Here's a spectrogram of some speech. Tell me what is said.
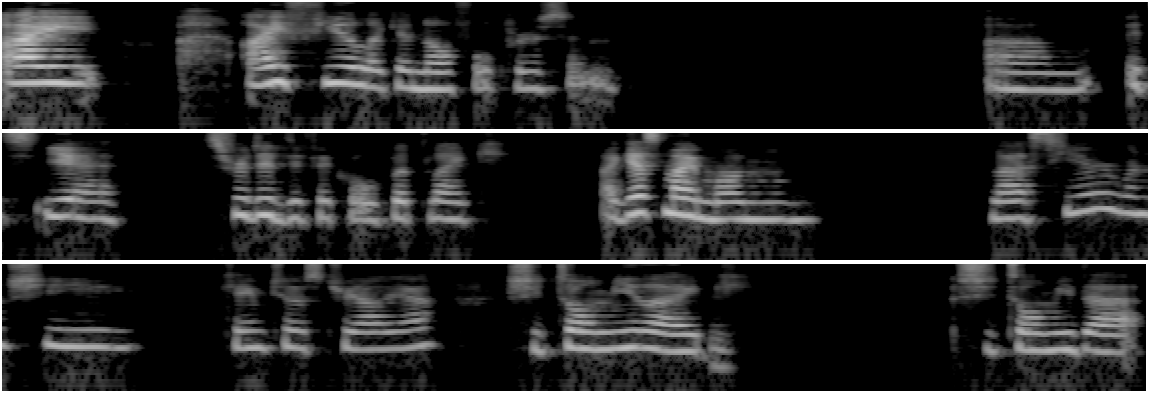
I I feel like an awful person. Um it's yeah, it's really difficult, but like I guess my mom last year when she came to Australia, she told me like Mm. she told me that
